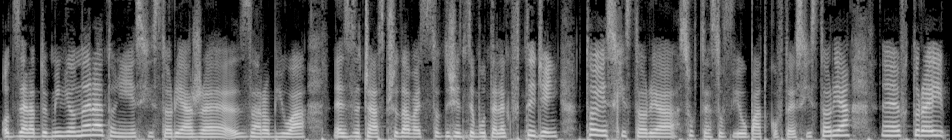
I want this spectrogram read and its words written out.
od zera do milionera, to nie jest historia, że zarobiła, e, zaczęła sprzedawać 100 tysięcy butelek w tydzień, to jest historia sukcesów i upadków, to jest historia, e, w której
